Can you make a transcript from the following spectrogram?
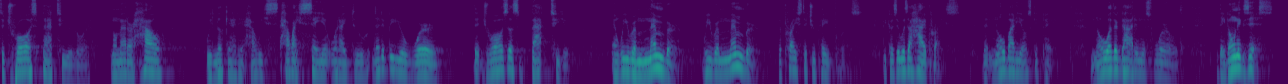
to draw us back to you, Lord. No matter how we look at it, how, we, how I say it, what I do, let it be your word that draws us back to you. And we remember, we remember the price that you paid for us because it was a high price that nobody else could pay. No other God in this world, they don't exist,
